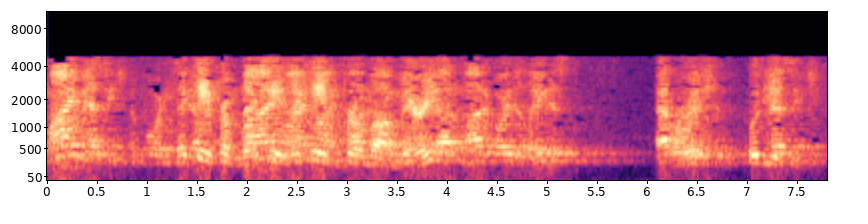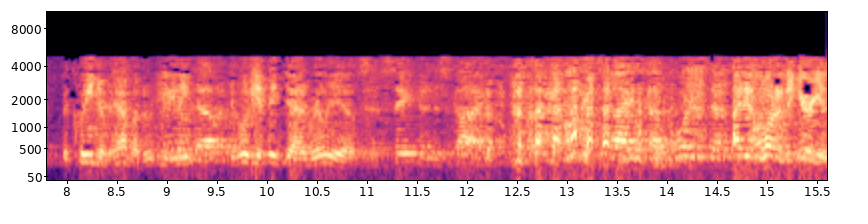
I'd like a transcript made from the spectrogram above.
my message to 40 They came from that my, came, my, they came my, from uh, Mary. The latest apparition. Who do you message. the Queen of Heaven? Who do you Queen think? Heaven. Who do you think that really is? It's Satan in disguise. this guy's got 47. I just wanted to hear you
